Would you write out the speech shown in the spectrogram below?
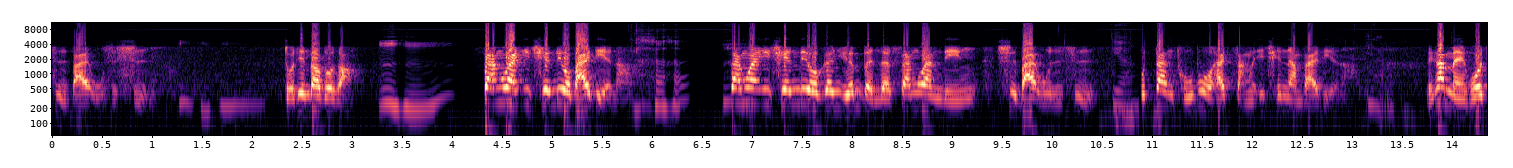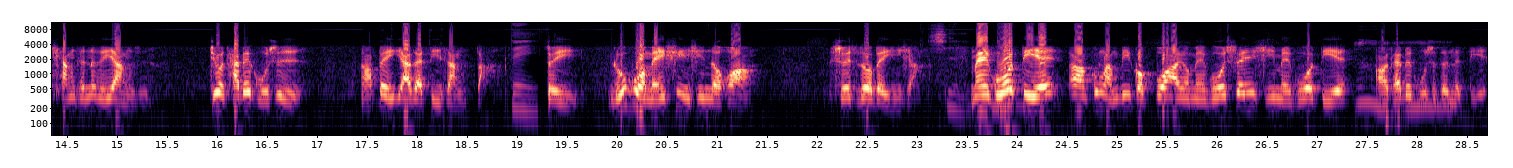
四百五十四。昨天到多少？嗯哼，三万一千六百点啊！三万一千六跟原本的三万零四百五十四，不但突破，还涨了一千两百点啊！你看美国强成那个样子，结果台北股市啊被压在地上打。对，所以如果没信心的话，随时都会被影响。是，美国跌啊，工党逼国波还有美国升息，美国跌啊，台北股市跟着跌。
